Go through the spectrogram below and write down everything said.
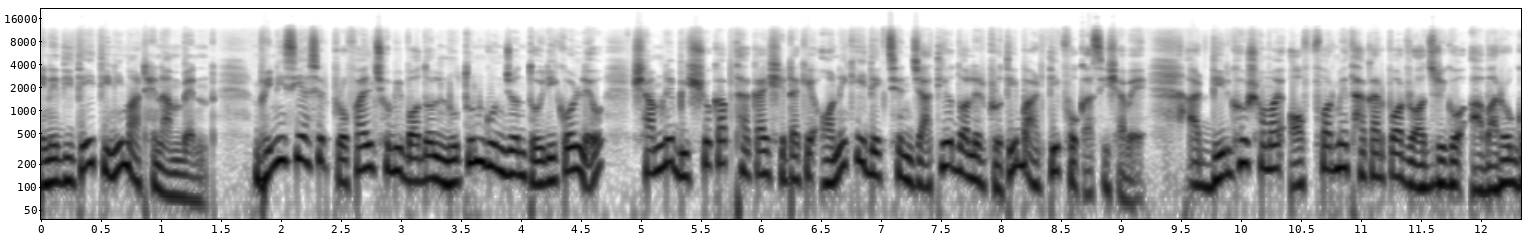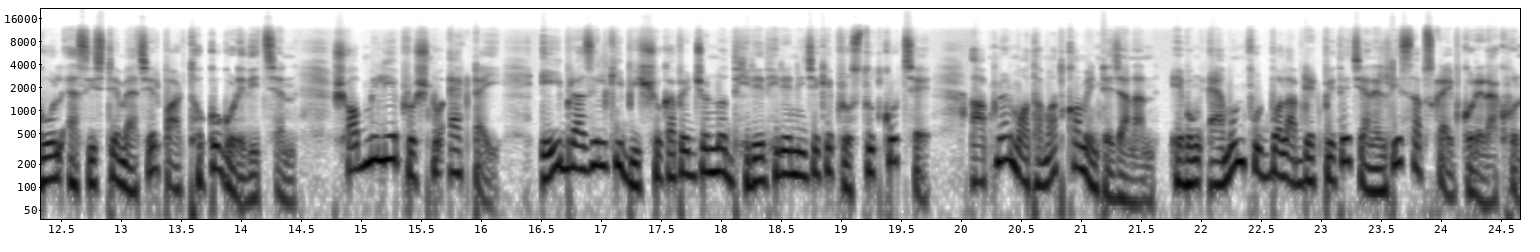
এনে দিতেই তিনি মাঠে নামবেন। ভিনিসিয়াসের প্রোফাইল ছবি বদল নতুন গুঞ্জন তৈরি করলেও সামনে বিশ্বকাপ থাকায় সেটাকে অনেকেই দেখছেন জাতীয় দলের প্রতি বাড়তি ফোকাস হিসাবে। আর দীর্ঘ সময় অফ ফর্মে থাকার পর রদ্রিগো আবারও গোল অ্যাসিস্টে ম্যাচের পার্থক্য গড়ে দিচ্ছেন। সব মিলিয়ে প্রশ্ন একটাই, এই ব্রাজিল কি বিশ্বকাপের জন্য ধীরে ধীরে নিজেকে প্রস্তুত করছে? আপনার মতামত কমেন্টে জানান। এবং এমন ফুটবল আপডেট পেতে চ্যানেলটি সাবস্ক্রাইব করে রাখুন।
